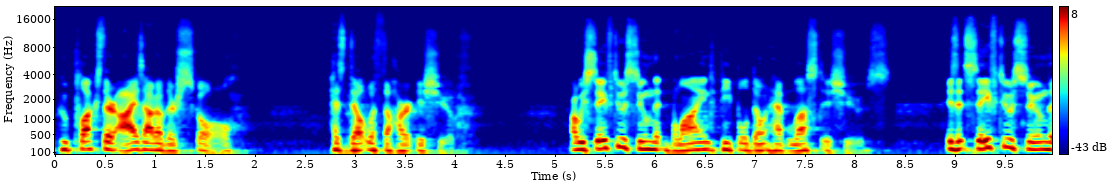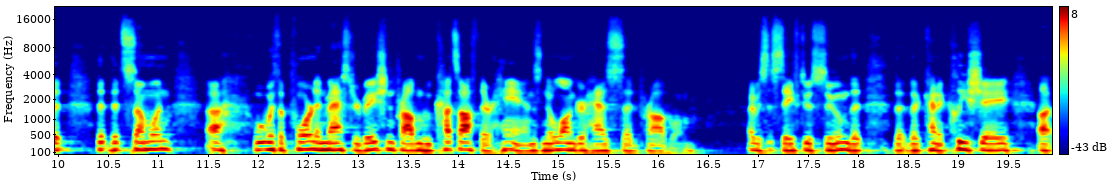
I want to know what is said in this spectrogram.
who plucks their eyes out of their skull has dealt with the heart issue? Are we safe to assume that blind people don't have lust issues? Is it safe to assume that, that, that someone uh, with a porn and masturbation problem who cuts off their hands no longer has said problem? Or is it safe to assume that the, the kind of cliche uh,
